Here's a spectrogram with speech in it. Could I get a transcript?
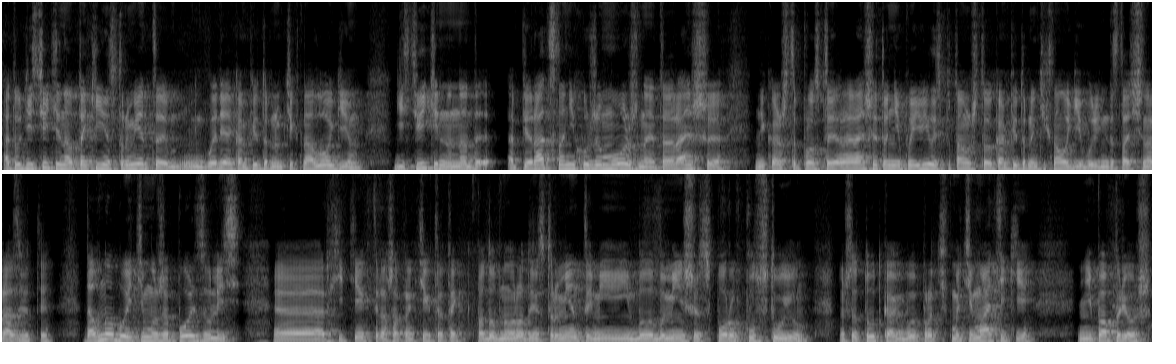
А тут действительно вот такие инструменты, благодаря компьютерным технологиям, действительно надо опираться на них уже можно. Это раньше, мне кажется, просто раньше это не появилось, потому что компьютерные технологии были недостаточно развиты. Давно бы этим уже пользовались э, архитекторы, ландшафтные архитекторы так, подобного рода инструментами, и было бы меньше споров пустую. Потому что тут как бы против математики не попрешь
